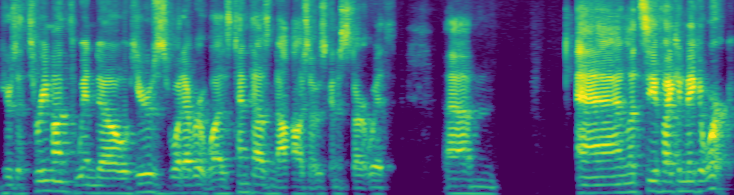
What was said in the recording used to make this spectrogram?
Here's a three month window. Here's whatever it was, $10,000 I was going to start with. Um, and let's see if I can make it work.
